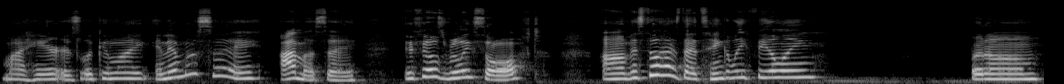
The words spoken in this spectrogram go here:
my hair is looking like. And I must say, I must say, it feels really soft. Um, it still has that tingly feeling, but um,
